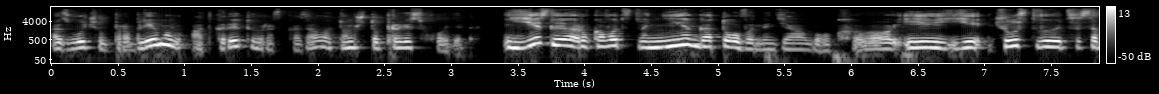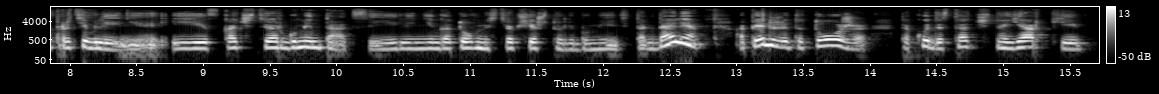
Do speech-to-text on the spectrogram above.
озвучил проблему, открытую рассказал о том, что происходит. Если руководство не готово на диалог э, и чувствуется сопротивление и в качестве аргументации или неготовность вообще что-либо менять и так далее, опять же, это тоже такой достаточно яркий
